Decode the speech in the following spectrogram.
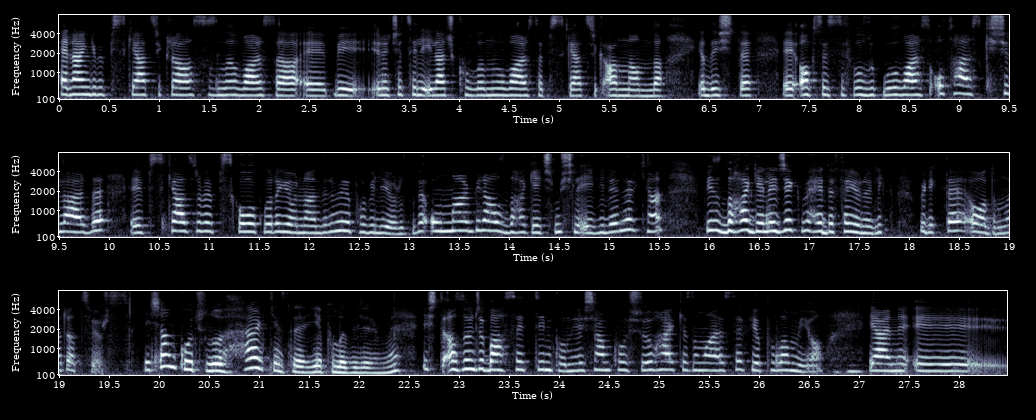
herhangi bir psikiyatrik rahatsızlığı varsa, e, bir reçeteli ilaç kullanımı varsa psikiyatrik anlamda ya da işte e, obsesif bozukluğu varsa o tarz kişilerde e, psikiyatri ve psikologlara yönlendirme yapabiliyoruz ve onlar biraz daha geçmişle ilgilenirken biz daha gelecek ve hedefe yönelik birlikte o adımları atıyoruz. Yaşam koçluğu herkese yapılabilir mi? İşte az önce bahsettiğim konu yaşam koçluğu herkese maalesef yapılamıyor. Yani eee,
